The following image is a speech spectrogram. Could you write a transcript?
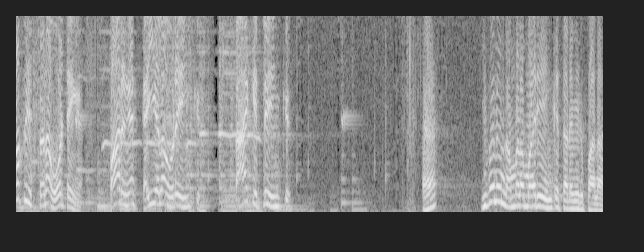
ஆபீஸ் தானே ஓட்டைங்க? பாருங்க கையெல்லாம் ஒரே இங்கு. பாக்கெட்ல இங்கு. இவனும் நம்மள மாதிரி இங்க தடவி இருப்பானா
